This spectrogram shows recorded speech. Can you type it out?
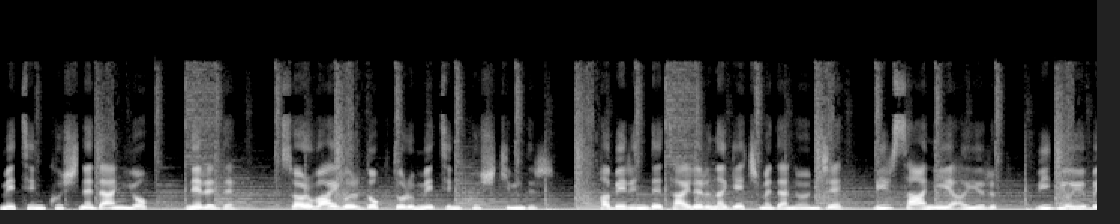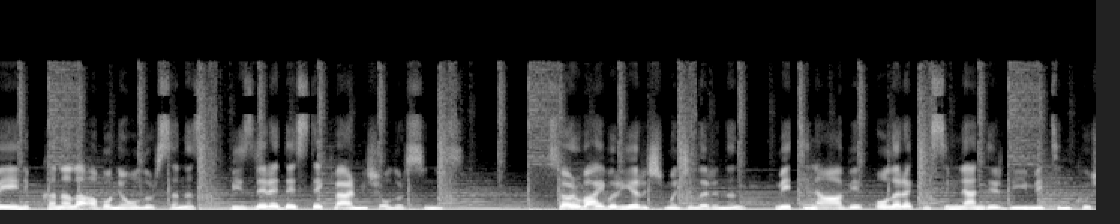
Metin Kuş neden yok, nerede? Survivor doktoru Metin Kuş kimdir? Haberin detaylarına geçmeden önce, bir saniye ayırıp, videoyu beğenip kanala abone olursanız, bizlere destek vermiş olursunuz. Survivor yarışmacılarının, Metin abi, olarak isimlendirdiği Metin Kuş,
